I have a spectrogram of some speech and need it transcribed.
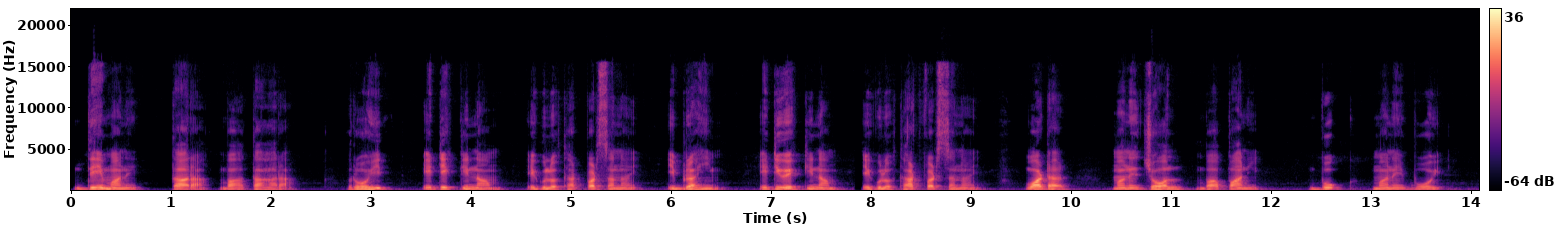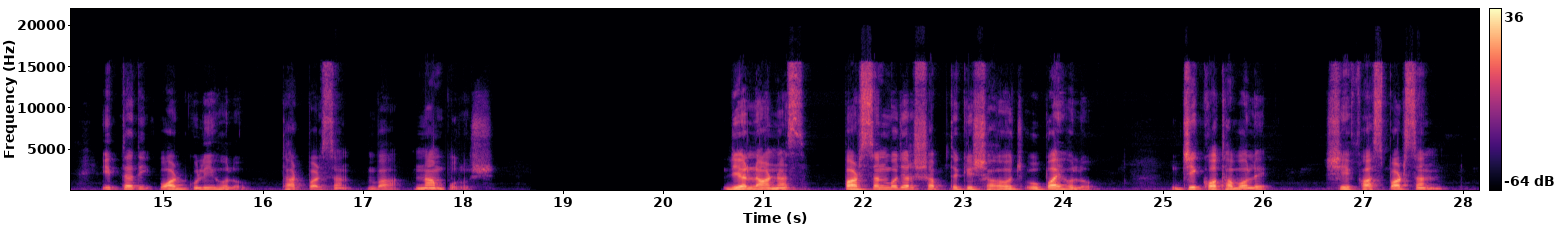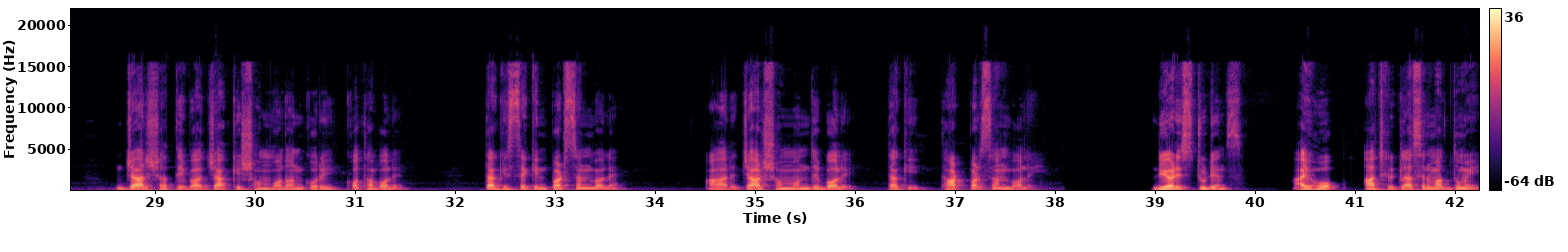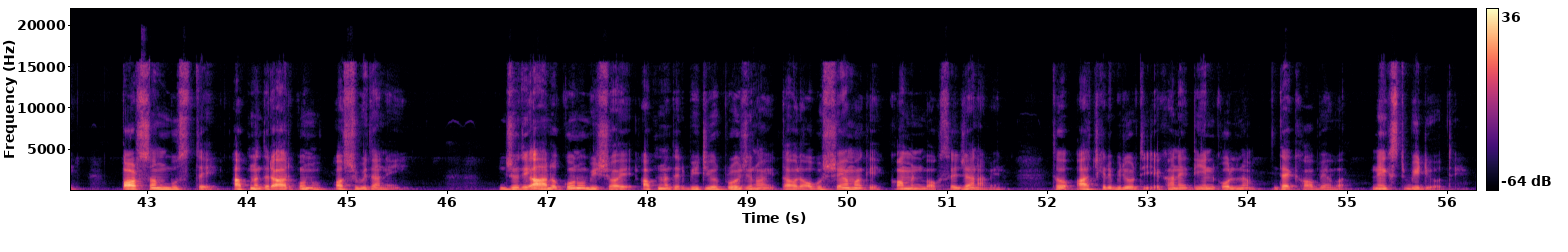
দে মানে তারা বা তাহারা। রোহিত, এটি একটি নাম, এগুলো থার্ড পার্সন হয় ইব্রাহিম, এটিও একটি নাম, এগুলো থার্ড পার্সন হয় ওয়াটার মানে জল বা পানি। বুক মানে বই। ইত্যাদি ওয়ার্ডগুলি হলো থার্ড পার্সন বা নাম পুরুষ। ডিয়ার লার্নার্স পার্সন বোঝার সব থেকে সহজ উপায় হলো, যে কথা বলে, সে ফার্স্ট পার্সন যার সাথে বা যাকে সম্বোধন করে কথা বলে, তাকে সেকেন্ড পার্সন বলে, আর যার সম্বন্ধে বলে, তাকে থার্ড পার্সন বলে। ডিয়ার স্টুডেন্টস আই হোপ আজকের ক্লাসের মাধ্যমে পার্সন বুঝতে আপনাদের আর কোনো অসুবিধা নেই। যদি আরও কোনো বিষয়ে আপনাদের ভিডিওর প্রয়োজন হয়, তাহলে অবশ্যই আমাকে কমেন্ট বক্সে জানাবেন। তো আজকের ভিডিওটি এখানে দিন করলাম। দেখা হবে আবার নেক্সট ভিডিওতে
